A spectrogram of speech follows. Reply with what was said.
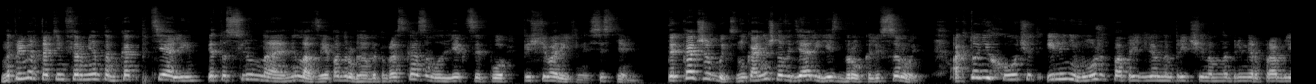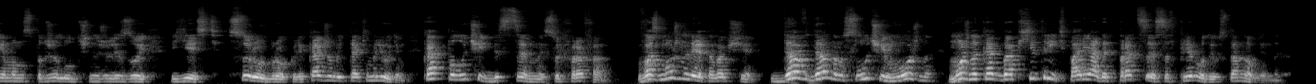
Например, таким ферментом, как птиолин, это слюнная мелаза, я подробно об этом рассказывал в лекции по пищеварительной системе. Так как же быть? Ну, конечно, в идеале есть брокколи сырой. А кто не хочет или не может по определенным причинам, например, проблемам с поджелудочной железой, есть сырую брокколи, как же быть таким людям? Как получить бесценный сульфорафан? Возможно ли это вообще? Да, в данном случае можно. Можно как бы обхитрить порядок процессов природы установленных.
